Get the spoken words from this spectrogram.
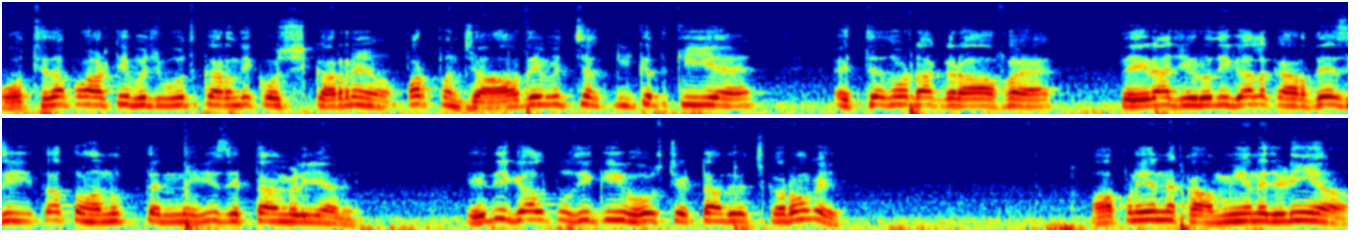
ਉੱਥੇ ਤਾਂ ਪਾਰਟੀ ਮਜ਼ਬੂਤ ਕਰਨ ਦੀ ਕੋਸ਼ਿਸ਼ ਕਰ ਰਹੇ ਹੋ, ਪਰ ਪੰਜਾਬ ਦੇ ਵਿੱਚ ਹਕੀਕਤ ਕੀ ਹੈ? ਇੱਥੇ ਤੁਹਾਡਾ ਗ੍ਰਾਫ ਹੈ 13 ਜ਼ੀਰੋ ਦੀ ਗੱਲ ਕਰਦੇ ਸੀ, ਤਾਂ ਤੁਹਾਨੂੰ ਤਿੰਨ ਹੀ ਸੀਟਾਂ ਮਿਲੀਆਂ ਨੇ। ਇਹਦੀ ਗੱਲ ਤੁਸੀਂ ਕੀ ਹੋਰ ਸਟੇਟਾਂ ਦੇ ਵਿੱਚ ਕਰੋਗੇ? ਆਪਣੀਆਂ ਨਾਕਾਮੀਆਂ ਨੇ ਜਿਹੜੀਆਂ,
